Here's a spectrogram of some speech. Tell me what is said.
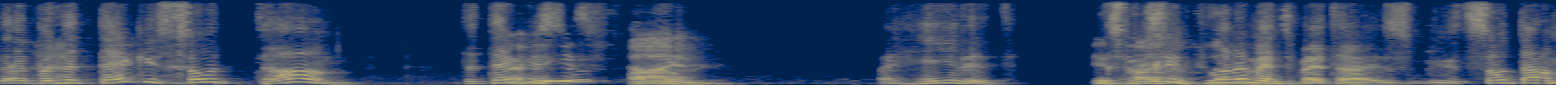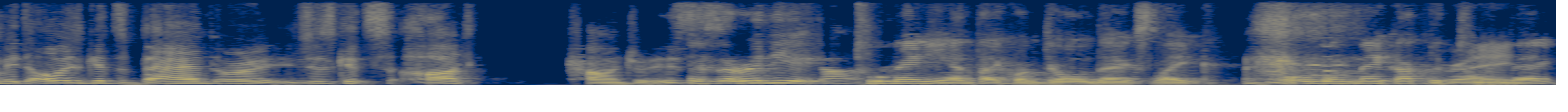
like, but the deck is so dumb. The I deck think is it's fine. I hate it. It's hard Especially to play. tournament meta. It's, it's so dumb. It always gets banned or it just gets hard counter. It's, There's already dumb. too many anti-control decks, like all the Mecha Cartoon Right. deck,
